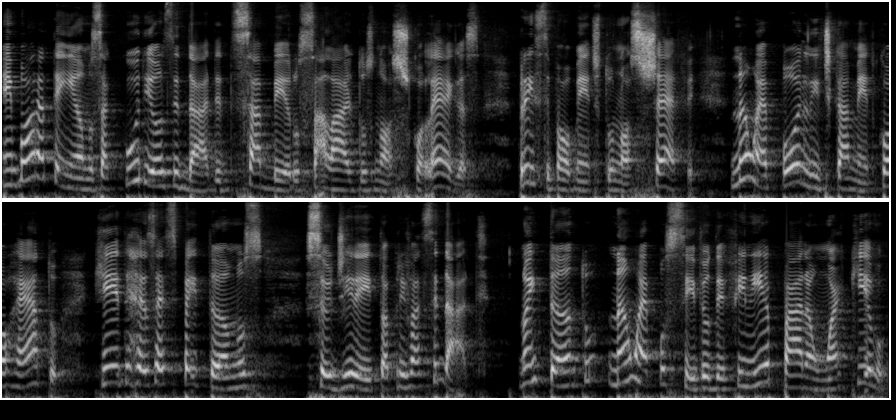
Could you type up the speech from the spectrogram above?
Embora tenhamos a curiosidade de saber o salário dos nossos colegas, principalmente do nosso chefe, não é politicamente correto que desrespeitamos seu direito à privacidade. No entanto, não é possível definir para um arquivo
